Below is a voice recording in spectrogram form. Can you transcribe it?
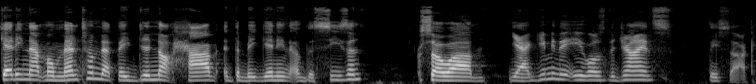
getting that momentum that they did not have at the beginning of the season. So, um, yeah, give me the Eagles. The Giants, they suck.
